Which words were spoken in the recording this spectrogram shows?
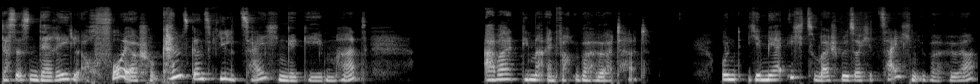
dass es in der Regel auch vorher schon ganz, ganz viele Zeichen gegeben hat, aber die man einfach überhört hat. Und je mehr ich zum Beispiel solche Zeichen überhöre,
